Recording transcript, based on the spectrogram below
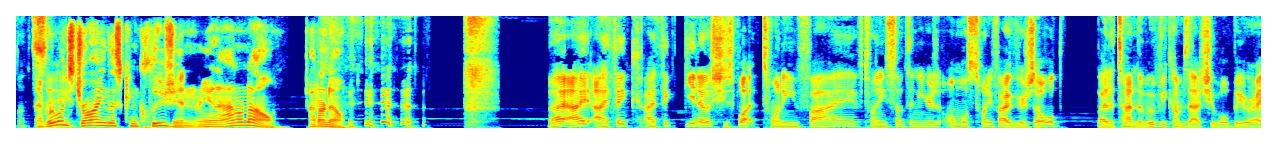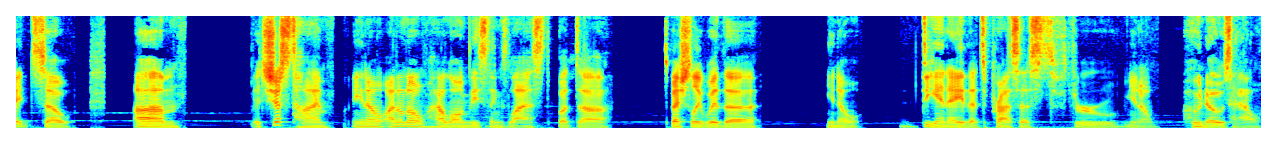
Let's Everyone's see. drawing this conclusion, and I don't know. I don't know. I, I I think I think you know she's what 25 20 something years almost 25 years old by the time the movie comes out she will be right so um it's just time you know I don't know how long these things last but uh especially with uh you know DNA that's processed through you know who knows how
